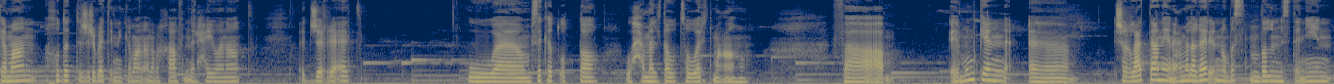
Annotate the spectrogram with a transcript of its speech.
كمان خضت تجربة إني كمان أنا بخاف من الحيوانات. اتجرأت. ومسكت قطة وحملتها وتصورت معاها. ف ممكن آه، شغلات تانية نعملها غير إنه بس نضل مستنين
